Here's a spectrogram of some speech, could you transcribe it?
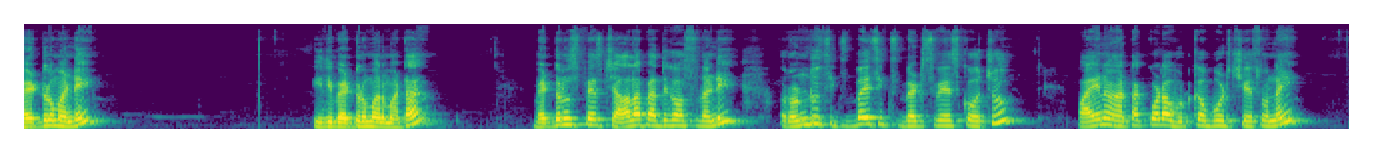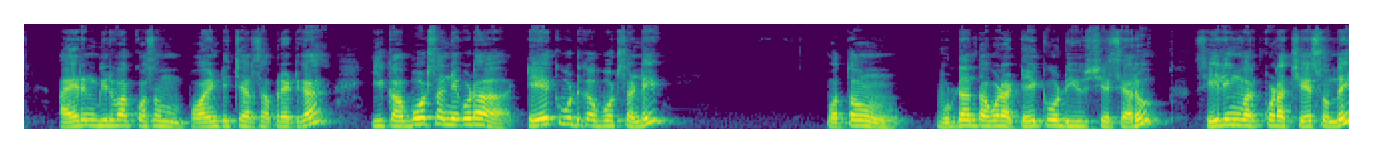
బెడ్రూమ్ అండి. ఇది బెడ్రూమ్ అనమాట బెడ్రూమ్ స్పేస్ చాలా పెద్దగా వస్తుందండి. రెండు సిక్స్ బై సిక్స్ బెడ్స్ వేసుకోవచ్చు. పైన అటక్ కూడా వుడ్ కబోర్డ్స్ చేసి ఉన్నాయి. ఐరన్ బీరువా కోసం పాయింట్ ఇచ్చారు సపరేట్గా ఈ కబోర్డ్స్ అన్నీ కూడా టేక్ వుడ్ కబోర్డ్స్ అండి. మొత్తం వుడ్ అంతా కూడా టేక్ వుడ్ యూస్ చేశారు. సీలింగ్ వర్క్ కూడా చేసి ఉంది.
